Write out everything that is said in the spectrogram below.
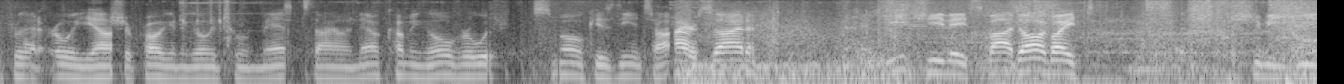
for that early Yasha, probably going to go into a man style. And now coming over with smoke is the entire side of Kenjichi. They spot dogfight. This should be easy.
